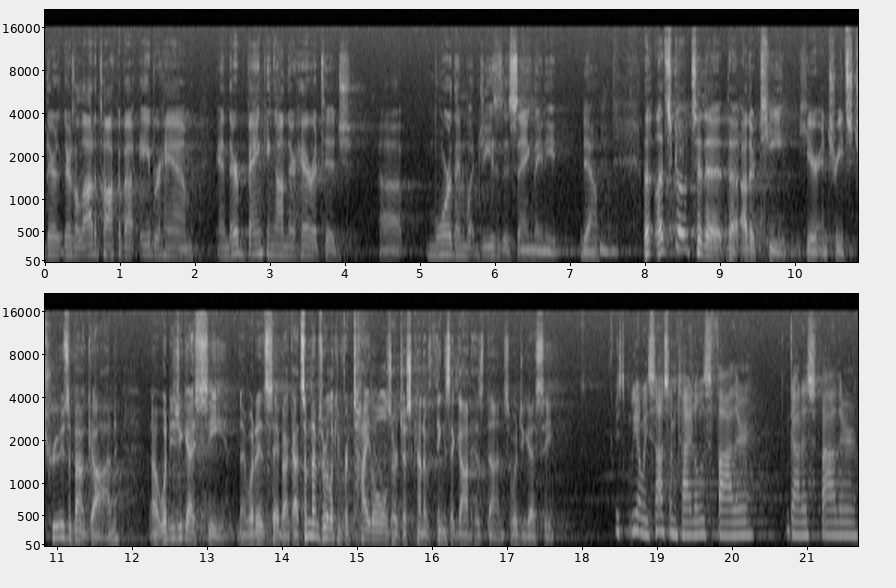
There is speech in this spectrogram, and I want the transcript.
there, there's a lot of talk about Abraham, and they're banking on their heritage uh, more than what Jesus is saying they need. Yeah. Let, us go to the, the other T here in Treats truths about God. Uh, what did you guys see? Uh, what did it say about God? Sometimes we're looking for titles or just kind of things that God has done. So, what did you guys see? We, yeah, we saw some titles Father, God is Father,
